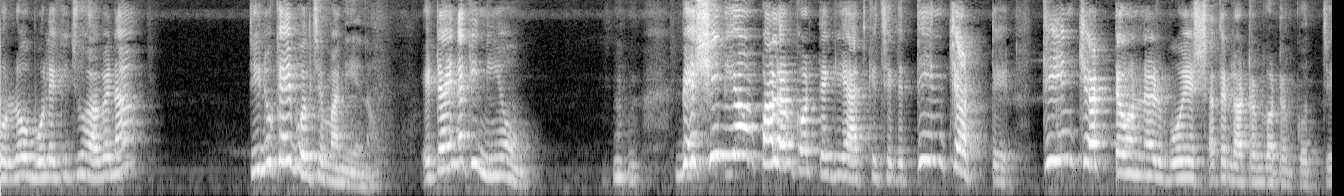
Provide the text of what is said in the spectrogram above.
বলল, বলে কিছু হবে না। টিনুকেই বলছে মানিয়ে নাও। এটাই নাকি নিয়ম? বেশি নিয়ম পালন করতে গিয়ে আজকে ছেলে তিন চারটে তিন চারটে অন্যের বইয়ের সাথে লটন গটন করছে।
